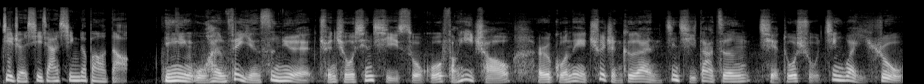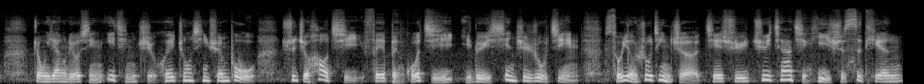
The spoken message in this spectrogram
记者谢嘉欣的报道。因应武汉肺炎肆虐，全球掀起锁国防疫潮，而国内确诊个案近期大增，且多属境外引入。中央流行疫情指挥中心宣布，十九号起，非本国籍一律限制入境，所有入境者皆需居家检疫十四天。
